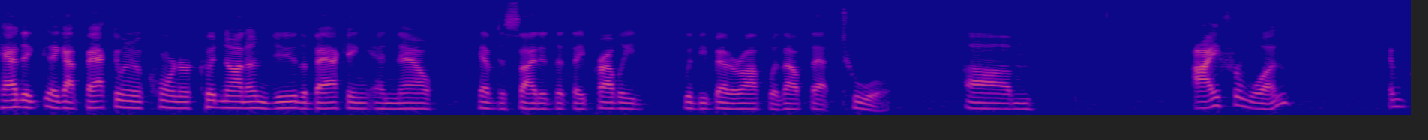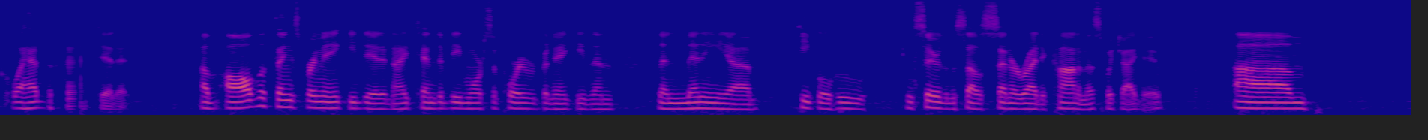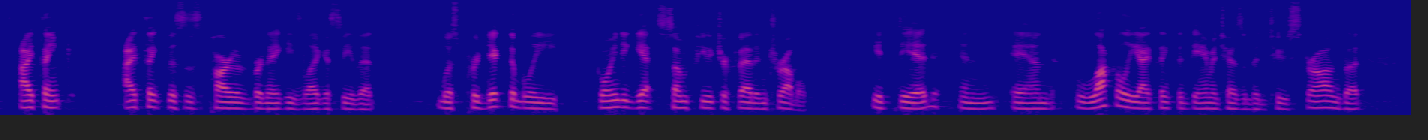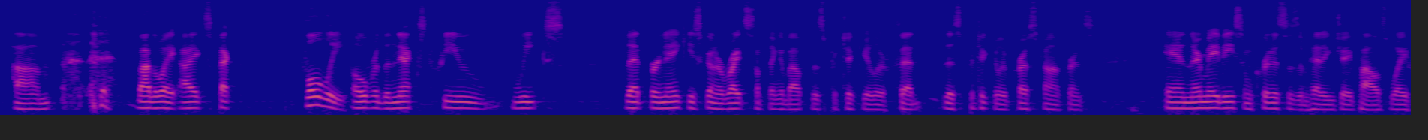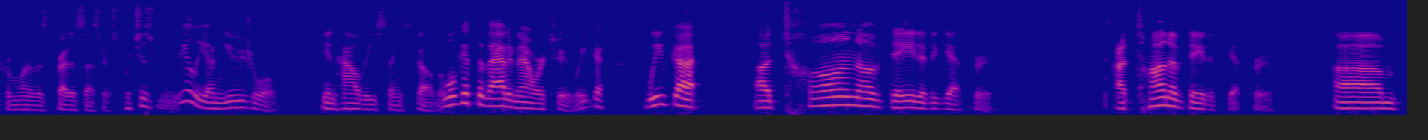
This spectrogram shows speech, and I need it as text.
had to they got backed in a corner, could not undo the backing, and now have decided that they probably would be better off without that tool. Um, I, for one, am glad the Fed did it. Of all the things Bernanke did, and I tend to be more supportive of Bernanke than than many uh, people who consider themselves center right economists, which I do. Um, I think I think this is part of Bernanke's legacy that was predictably going to get some future Fed in trouble. It did, and and luckily, I think the damage hasn't been too strong. But um, by the way, I expect fully over the next few weeks that Bernanke's going to write something about this particular Fed, this particular press conference, and there may be some criticism heading Jay Powell's way from one of his predecessors, which is really unusual in how these things go. But we'll get to that in an hour two. We got, we've got a ton of data to get through. A ton of data to get through. Um,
